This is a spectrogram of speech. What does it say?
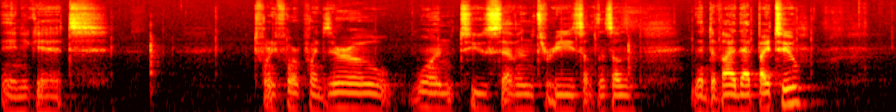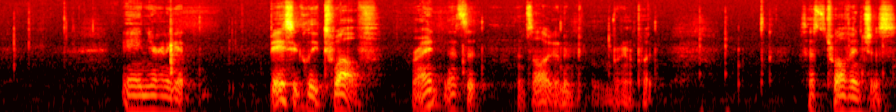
And you get 24.01273 something something. And then divide that by 2. And you're going to get basically 12, right? That's it. That's all we're going to we're to put. So that's 12 inches.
